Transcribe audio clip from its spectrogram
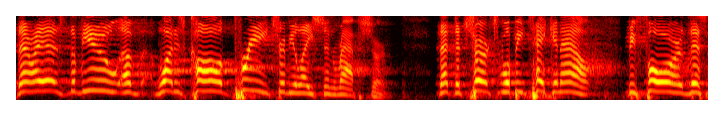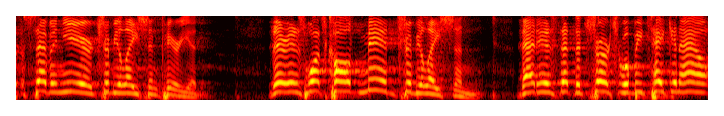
There is the view of what is called pre tribulation rapture, that the church will be taken out before this seven year tribulation period. There is what's called mid tribulation, that is, that the church will be taken out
